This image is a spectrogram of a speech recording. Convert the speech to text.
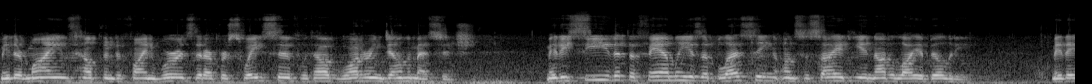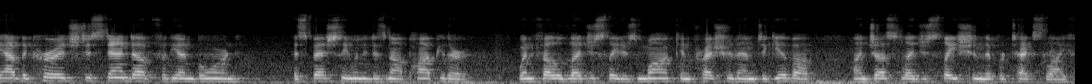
May their minds help them to find words that are persuasive without watering down the message. May they see that the family is a blessing on society and not a liability. May they have the courage to stand up for the unborn, especially when it is not popular, when fellow legislators mock and pressure them to give up on just legislation that protects life.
